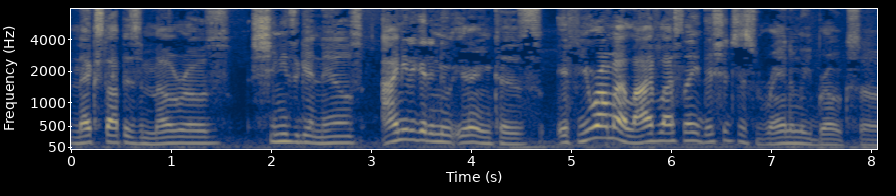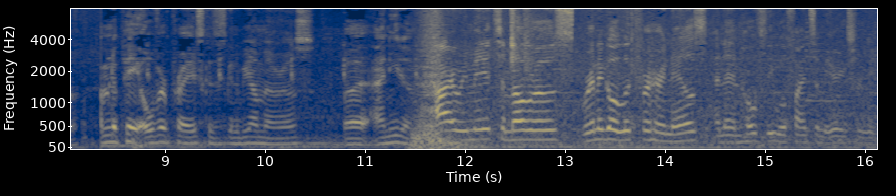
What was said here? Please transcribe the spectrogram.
Next stop is Melrose She needs to get nails. I need to get a new earring because if you were on my live last night, this shit just randomly broke. So I'm gonna pay overpriced because it's gonna be on Melrose. But I need them. All right, we made it to Melrose. We're gonna go look for her nails and then hopefully we'll find some earrings for me.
